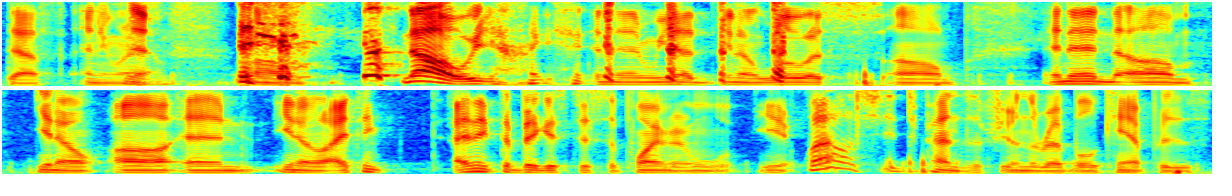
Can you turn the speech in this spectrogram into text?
death, anyways. Um, no, we, and then we had you know Lewis, um, and then um, you know, uh, and you know, I think I think the biggest disappointment, will- you know, well, it depends if you're in the Red Bull camp, is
